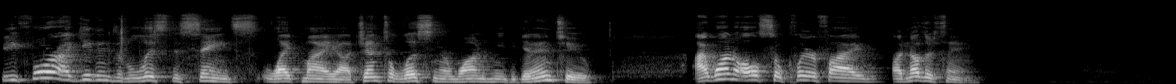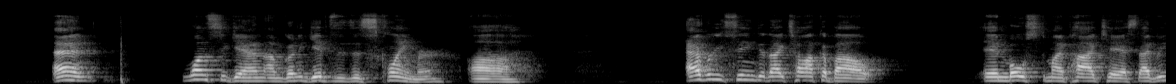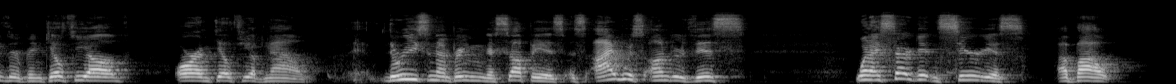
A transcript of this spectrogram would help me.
before I get into the list of saints, like my uh, gentle listener wanted me to get into, I want to also clarify another thing. And once again, I'm going to give the disclaimer. Uh, everything that I talk about in most of my podcasts, I've either been guilty of or I'm guilty of now. The reason I'm bringing this up is, is I was under this when I started getting serious about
